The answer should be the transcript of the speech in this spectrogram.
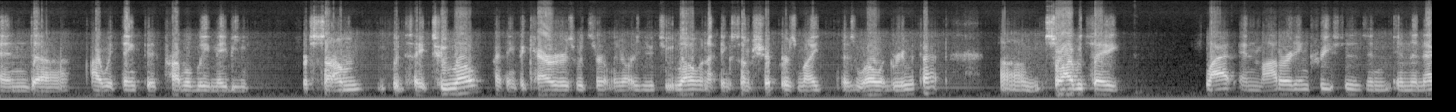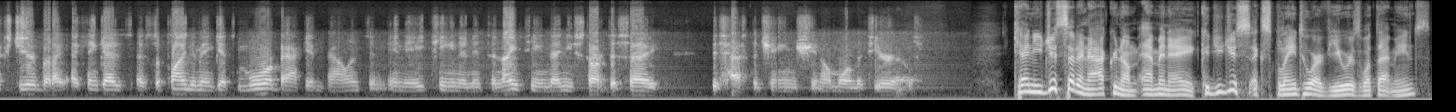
and uh, I would think that probably maybe for some would say too low. I think the carriers would certainly argue too low, and I think some shippers might as well agree with that. Um, so I would say flat and moderate increases in, in the next year, but I, I think as, as supply and demand gets more back in balance in, in 18 and into 19, then you start to say, this has to change, you know, more materials. Ken, you just said an acronym M&A. Could you just explain to our viewers what that means?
